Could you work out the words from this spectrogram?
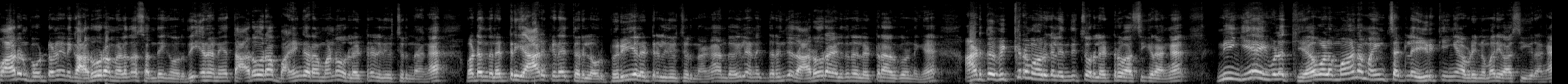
பாருன்னு போட்டோன்னே எனக்கு அரோரா மேல தான் சந்தேகம் வருது. ஏன்னா நேற்று அரோரா பயங்கரமான ஒரு லெட்டர் எழுதி வச்சிருந்தாங்க. பட் அந்த லெட்டர் யாருக்குன்னே தெரியல. ஒரு பெரிய லெட்டர் எழுதி வச்சிருந்தாங்க. அந்த வகையில் எனக்கு தெரிஞ்சு அது அரோரா எழுதின லெட்டரா இருக்கும்னு நினைக்கிறேன். அடுத்த விக்ரம் அவர்கள் எந்திரிச்சு ஒரு லெட்டர் வாசிக்கிறாங்க. நீங்க ஏன் இவ்வளவு கேவலமான மைண்ட் செட்ல இருக்கீங்க? அப்படின்ற மாதிரி வாசிக்கிறாங்க.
